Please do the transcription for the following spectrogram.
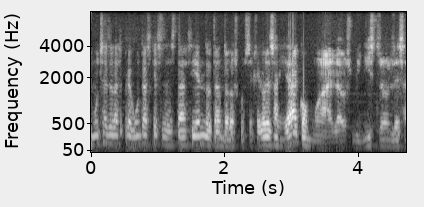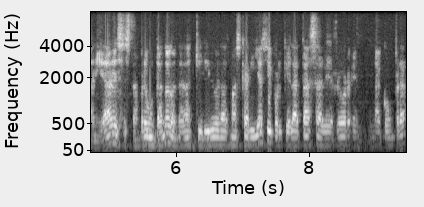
muchas de las preguntas que se está haciendo tanto a los consejeros de sanidad como a los ministros de sanidad se están preguntando dónde han adquirido las mascarillas y por qué la tasa de error en la compra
